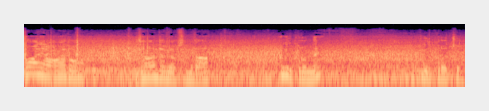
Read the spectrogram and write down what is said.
교환이라고 해도 이상한 점이 없습니다. 여기도 풀었네? 여기도 풀었죠.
